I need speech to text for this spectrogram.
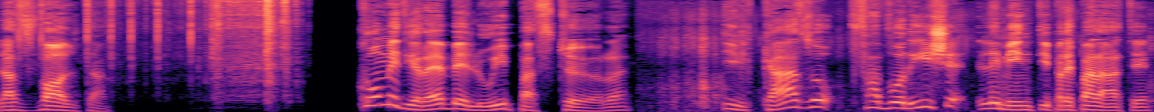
la svolta. Come direbbe Louis Pasteur, il caso favorisce le menti preparate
